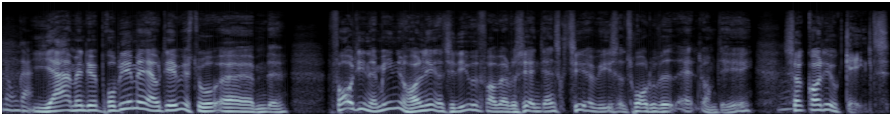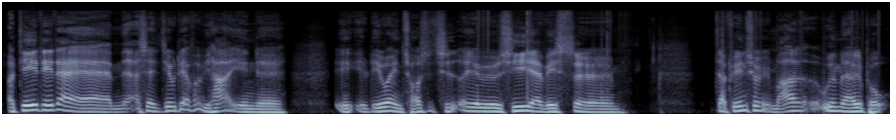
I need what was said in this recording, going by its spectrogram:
nogle gange. Ja, men det, problemet er jo det, hvis du øh, får dine almindelige holdninger til livet fra, hvad du ser i en dansk tv-avis, og tror, du ved alt om det, ikke? Mm. så går det jo galt. Og det er det, der er... Altså, det er jo derfor, vi har en... Øh, lever i en tosset tid, og jeg vil jo sige, at hvis... Øh, der findes jo en meget udmærket bog,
